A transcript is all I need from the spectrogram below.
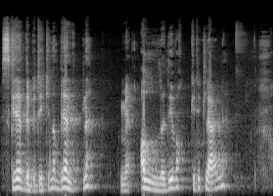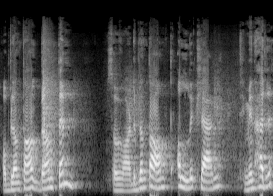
Skredderbutikken har brent ned med alle de vakre klærne. Og blant, annet, blant dem så var det blant annet alle klærne til min herre.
